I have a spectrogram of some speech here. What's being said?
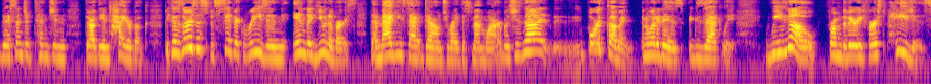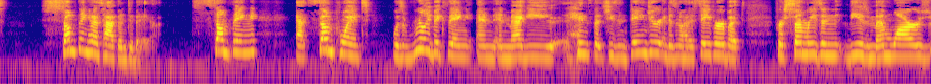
the sense of tension throughout the entire book because there's a specific reason in the universe that Maggie sat down to write this memoir, but she's not forthcoming in what it is exactly. We know from the very first pages something has happened to Bea. Something at some point was a really big thing and and Maggie hints that she's in danger and doesn't know how to save her, but for some reason these memoirs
